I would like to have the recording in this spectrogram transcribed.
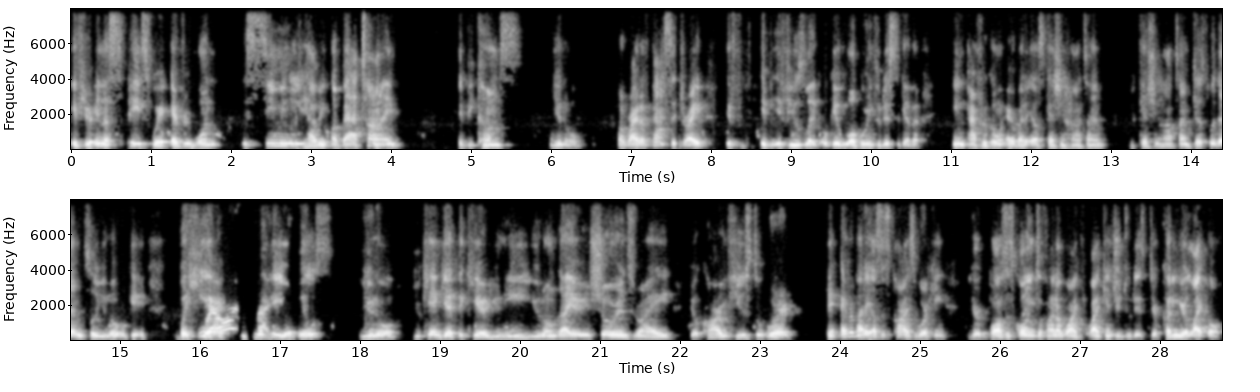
if you're in a space where everyone is seemingly having a bad time, it becomes, you know, a rite of passage, right? If it, it feels like okay, we're all going through this together. In Africa, when everybody else catching hard time, you're catching hard time just with them. So you know, okay. But here, you right. pay your bills, you know, you can't get the care you need, you don't got your insurance right, your car refused to work, then everybody else's car is working. Your boss is calling to find out why why can't you do this? They're cutting your light off.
